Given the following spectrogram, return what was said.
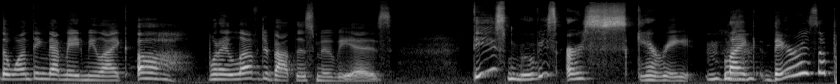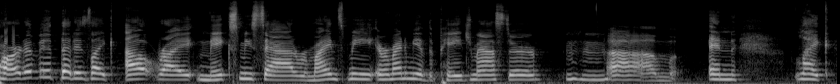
the one thing that made me like, oh, what I loved about this movie is these movies are scary. Like there is a part of it that is like outright makes me sad, reminds me it reminded me of the Pagemaster. Um and like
